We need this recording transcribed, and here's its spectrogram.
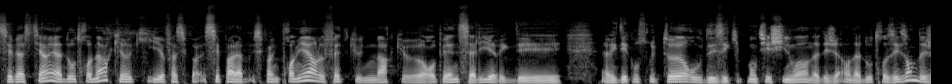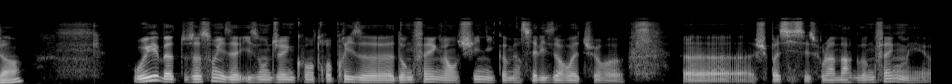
Sébastien, y a d'autres marques qui, enfin, c'est pas, c'est pas, une première, le fait qu'une marque européenne s'allie avec des, avec des constructeurs ou des équipementiers chinois. On a déjà, on a d'autres exemples déjà. Hein. Oui, bah, de toute façon, ils, ont déjà une co-entreprise euh, Dongfeng là en Chine, ils commercialisent leurs voitures. Euh, euh, je sais pas si c'est sous la marque Dongfeng, mais euh,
